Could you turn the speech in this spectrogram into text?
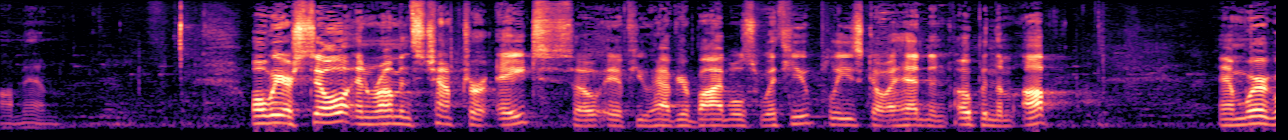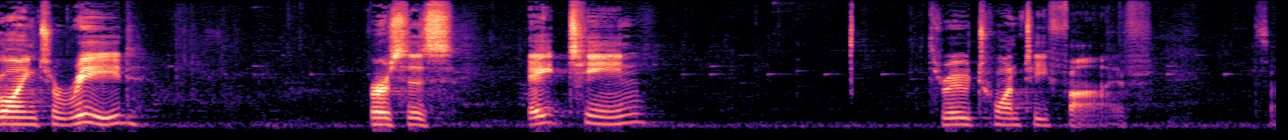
Amen. Well, we are still in Romans chapter 8, so if you have your Bibles with you, please go ahead and open them up. And we're going to read verses 18 through 25. So.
